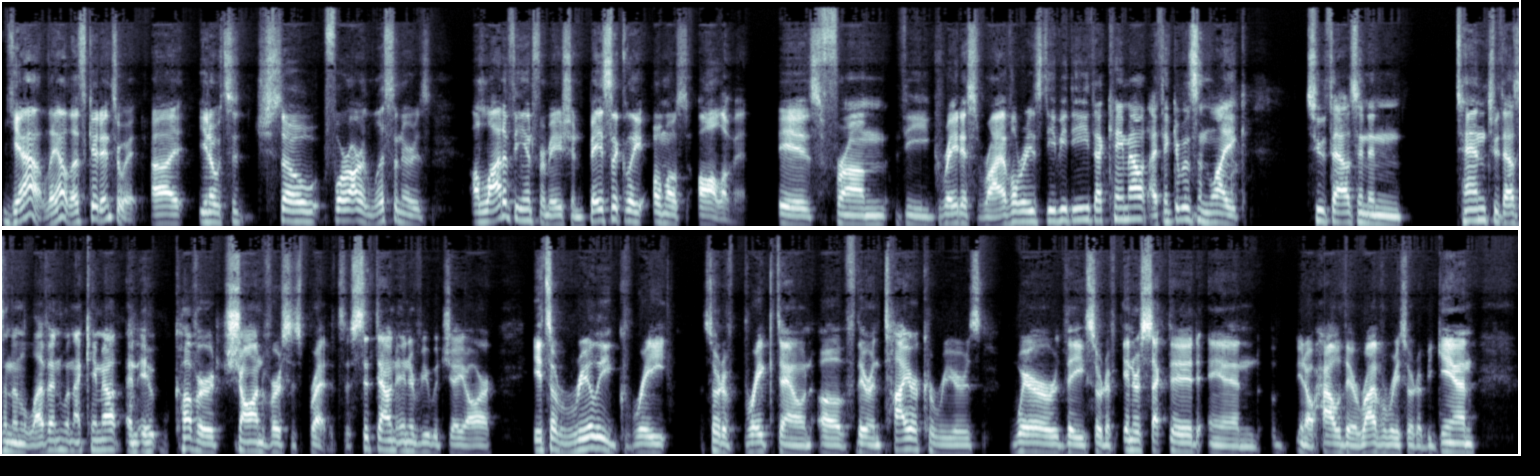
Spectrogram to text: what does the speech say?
Yeah, yeah, let's get into it. Uh, you know, so, so for our listeners, a lot of the information, basically almost all of it, is from the Greatest Rivalries DVD that came out. I think it was in like 2010, 2011 when that came out, and it covered Shawn versus Bret. It's a sit down interview with JR. It's a really great sort of breakdown of their entire careers, where they sort of intersected, and you know how their rivalry sort of began,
